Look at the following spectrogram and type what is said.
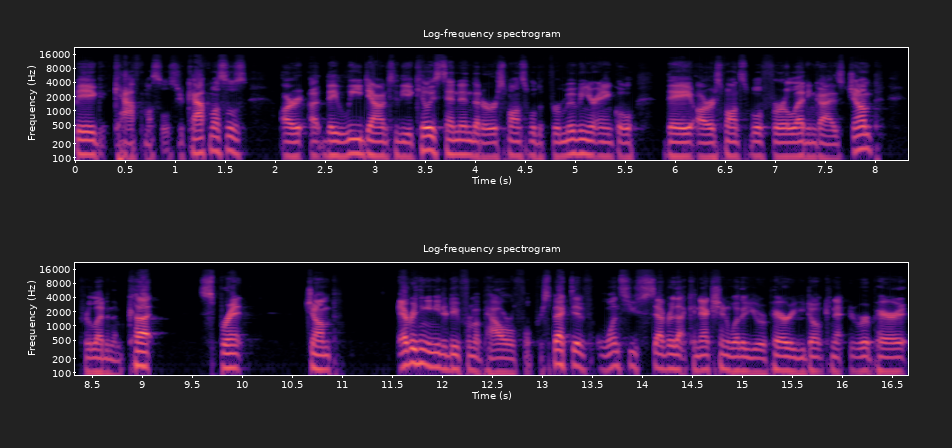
big calf muscles. Your calf muscles are uh, they lead down to the Achilles tendon that are responsible for moving your ankle. They are responsible for letting guys jump, for letting them cut, sprint, jump, everything you need to do from a powerful perspective. Once you sever that connection, whether you repair or you don't connect, repair it,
